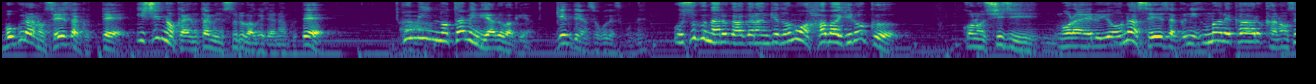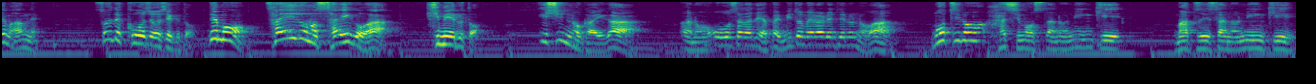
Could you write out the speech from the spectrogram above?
僕らの政策って維新の会のためにするわけじゃなくて府民のためにやるわけや原点はそこですもんね。薄くなるか分からんけども幅広くこの支持もらえるような政策に生まれ変わる可能性もあんねん。それで交渉していくと。でも最後の最後は決めると維新の会があの大阪でやっぱり認められてるのはもちろん橋本さんの人気松井さんの人気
